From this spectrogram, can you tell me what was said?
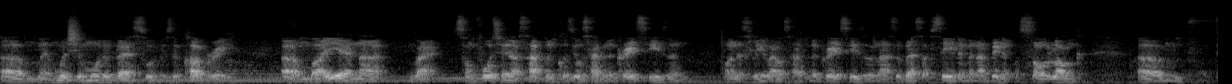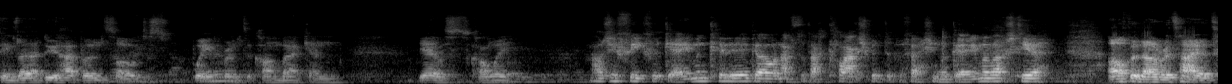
um, and wish him all the best with his recovery. Um, but yeah, nah, like it's unfortunate that's happened because he was having a great season. Honestly, like, I was having a great season. That's the best I've seen him and I've been here for so long. Um, things like that do happen. So just waiting for him to come back and yeah, it was can't wait. How's your FIFA gaming career going after that clash with the professional gamer last year? After that, I retired.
